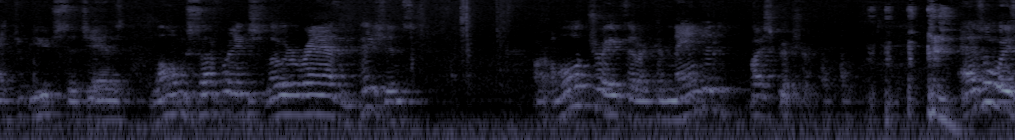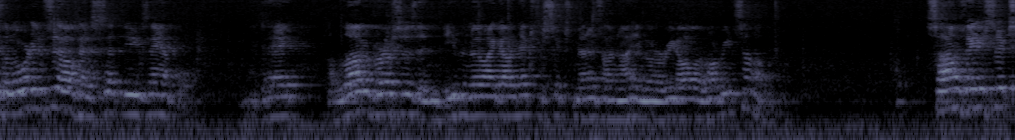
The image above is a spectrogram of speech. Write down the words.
attributes such as long suffering, slow to wrath, and patience are all traits that are commanded by Scripture. As always, the Lord Himself has set the example. Okay? a lot of verses, and even though I got an extra six minutes, I'm not even going to read all of them. I'll read some of them. Psalms 86,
